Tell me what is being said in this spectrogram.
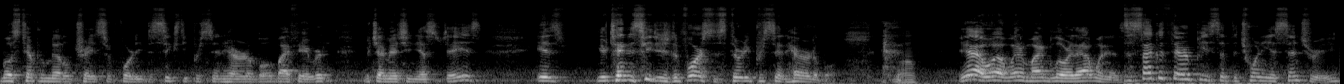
most temperamental traits are 40 to 60% heritable. My favorite, which I mentioned yesterday, is is your tendency to divorce is 30% heritable. Wow. yeah, well, what a mind blower that one is. The psychotherapies of the 20th century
